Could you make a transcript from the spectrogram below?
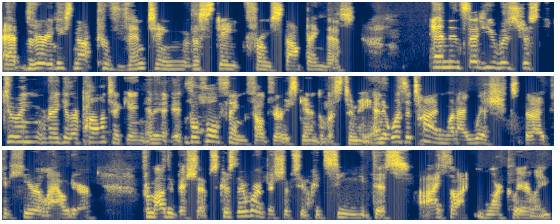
at the very least not preventing the state from stopping this. And instead, he was just doing regular politicking, and it, it, the whole thing felt very scandalous to me. And it was a time when I wished that I could hear louder from other bishops, because there were bishops who could see this, I thought, more clearly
